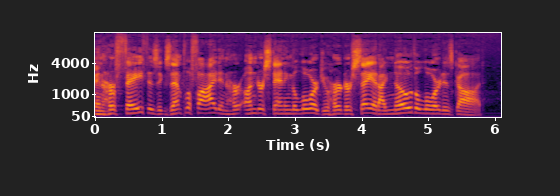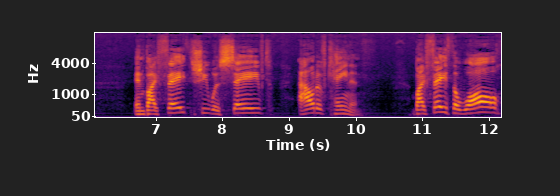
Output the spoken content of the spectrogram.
And her faith is exemplified in her understanding the Lord. You heard her say it I know the Lord is God. And by faith, she was saved out of Canaan. By faith, the wall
